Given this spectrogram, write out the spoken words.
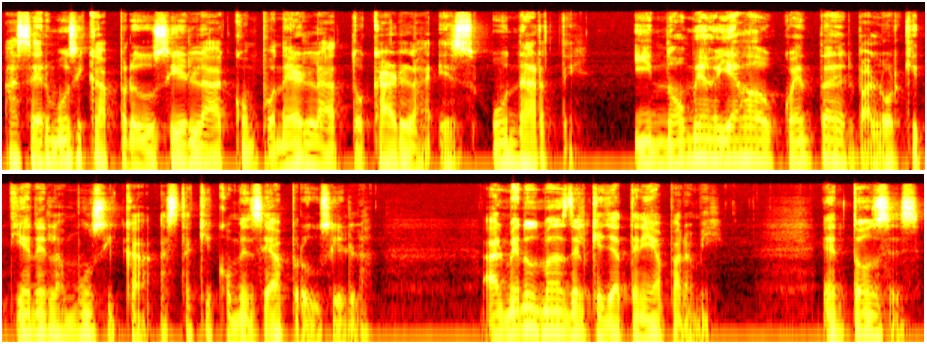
Hacer música, producirla, componerla, tocarla es un arte. Y no me había dado cuenta del valor que tiene la música hasta que comencé a producirla. Al menos más del que ya tenía para mí. Entonces,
